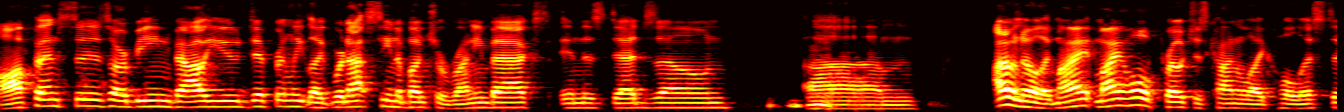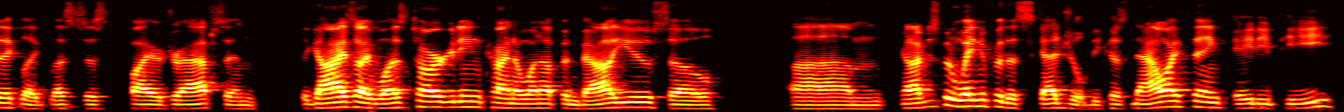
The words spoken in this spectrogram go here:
offenses are being valued differently. Like we're not seeing a bunch of running backs in this dead zone. Mm-hmm. Um, I don't know. Like my my whole approach is kind of like holistic. Like let's just fire drafts, and the guys I was targeting kind of went up in value. So, um, and I've just been waiting for the schedule because now I think ADP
